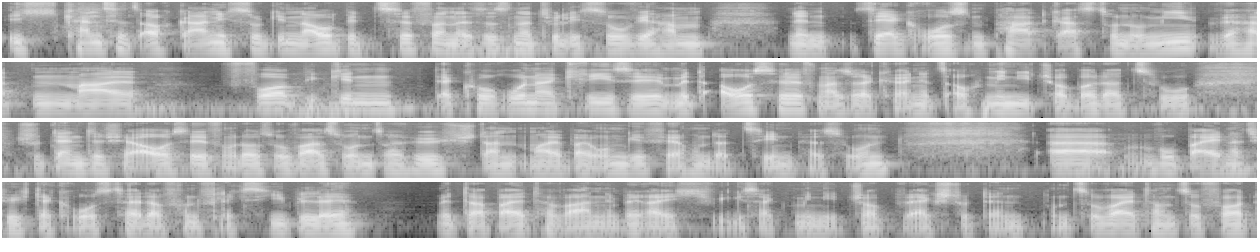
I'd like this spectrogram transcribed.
Ich kann es jetzt auch gar nicht so genau beziffern. Es ist natürlich so, wir haben einen sehr großen Part Gastronomie. Wir hatten mal vor Beginn der Corona-Krise mit Aushilfen, also da gehören jetzt auch Minijobber dazu, studentische Aushilfen oder so, war so unser Höchststand mal bei ungefähr 110 Personen. Äh, wobei natürlich der Großteil davon flexible Mitarbeiter waren im Bereich, wie gesagt, Minijob, Werkstudent und so weiter und so fort.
